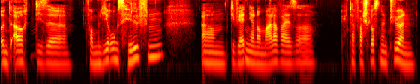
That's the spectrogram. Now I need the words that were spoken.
Und auch diese Formulierungshilfen, ähm, die werden ja normalerweise hinter verschlossenen Türen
